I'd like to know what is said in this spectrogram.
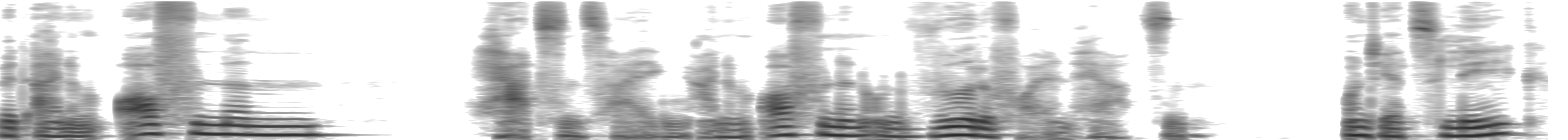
mit einem offenen, Herzen zeigen, einem offenen und würdevollen Herzen. Und jetzt leg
